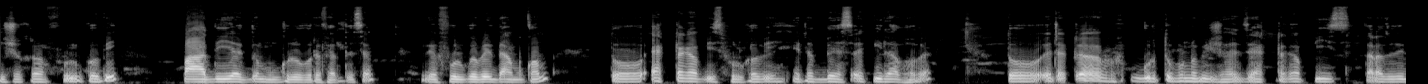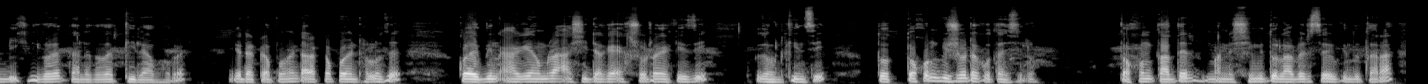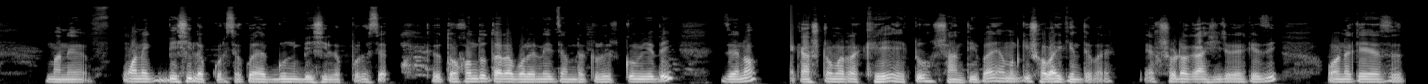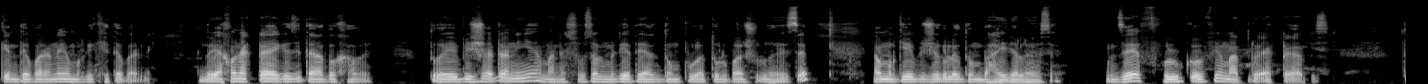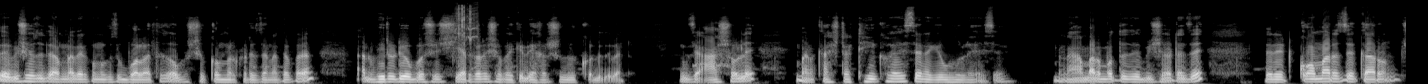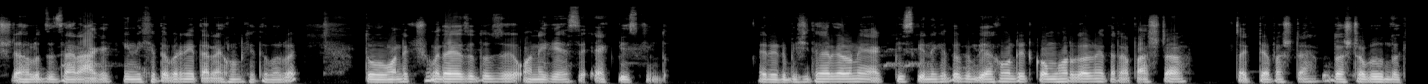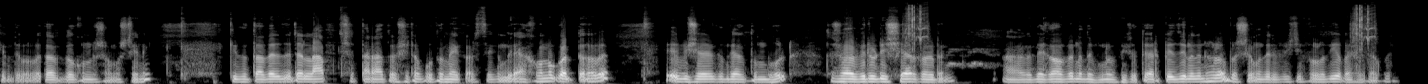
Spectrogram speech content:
কৃষকরা ফুলকপি পা দিয়ে একদম গুঁড়ো করে ফেলতেছে। যে ফুলকপির দাম কম। তো এক টাকা পিস ফুলকপি, এটা বেচে কী লাভ হবে? তো এটা একটা গুরুত্বপূর্ণ বিষয় যে এক টাকা পিস তারা যদি বিক্রি করে, তাহলে তাদের কী লাভ হবে? এটা একটা পয়েন্ট আর একটা পয়েন্ট হলো যে, কয়েকদিন আগে আমরা আশি টাকা, একশো টাকা কেজি যখন কিনছি, তো তখন বিষয়টা কোথায় ছিল? তখন তাদের মানে সীমিত লাভের চেয়েও কিন্তু তারা মানে অনেক বেশি লাভ করেছে, কয়েক গুণ বেশি লাভ করেছে। কিন্তু তখন তো তারা বলে নেই যে আমরা একটু রেট কমিয়ে দিই, যেন কাস্টমাররা খেয়ে একটু শান্তি পায়, এমনকি সবাই কিনতে পারে। একশো টাকা, আশি টাকা কেজি, অনেকে কিনতে পারে না এমনকি খেতে পারে না কিন্তু এখন এক কেজি তারা তো খাবে। তো এই বিষয়টা নিয়ে মানে সোশ্যাল মিডিয়াতে একদম পুরো তোলপাড় শুরু হয়েছে, এমনকি এই বিষয়গুলো একদম ভাইরাল হয়েছে। যে ফুলকপি মাত্র এক টাকা পিস তো এই বিষয়ে যদি আপনাদের কোনো কিছু বলার থাকে, অবশ্যই কমেন্ট করে জানাতে পারেন। আর ভিডিওটি অবশ্যই শেয়ার করে সবাইকে দেখার সুযোগ করে দেবেন। যে আসলে মানে কাজটা ঠিক হয়েছে নাকি ভুল হয়েছে? মানে আমার মতে যে বিষয়টা যে রেট কমার যে কারণ, সেটা হলো যে যারা আগে কিনে খেতে পারেনি, তারা এখন খেতে পারবে। তো অনেক সময় দেখা যেত যে অনেকে আছে এক পিস কিন্তু। রেট বেশি থাকার কারণে এক পিস কিনে খেত, কিন্তু এখন রেট কম হওয়ার কারণে তারা পাঁচটা চারটা, পাঁচটা, দশটা পর্যন্ত কিনতে পারবে তাদের তো কোনো সমস্যা নেই। কিন্তু তাদের যেটা লাভ তারা তো সেটা প্রথমেই করছে। কিন্তু এখনও করতে হবে এই বিষয়ে কিন্তু একদম ভুল। তো সবাই ভিডিওটি শেয়ার করবেন, আর দেখা হবে নতুন কোনো ভিডিওতে। আর পেজে নতুন হলে অবশ্যই আমাদের ফলো দিয়ে পাশে থাকবেন।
